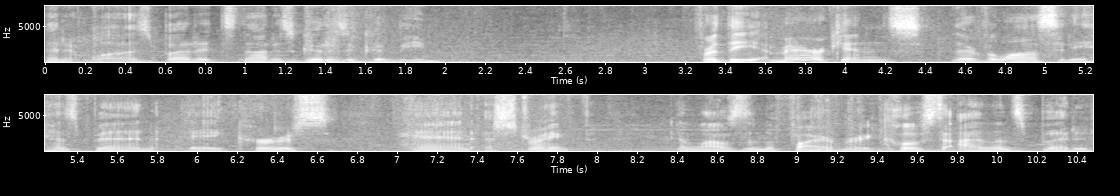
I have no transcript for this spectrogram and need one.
than it was, but it's not as good as it could be. For the Americans, their velocity has been a curse and a strength. It allows them to fire very close to islands, but it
